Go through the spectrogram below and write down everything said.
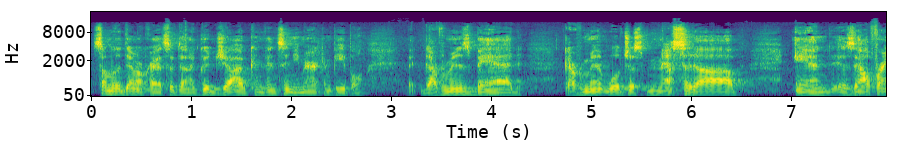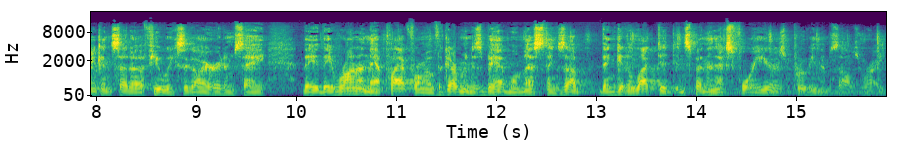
some of the Democrats have done a good job convincing the American people that government is bad, government will just mess it up, and as Al Franken said a few weeks ago, I heard him say, they, they run on that platform of the government is bad, we'll mess things up, then get elected and spend the next four years proving themselves right.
